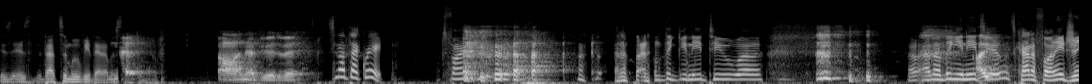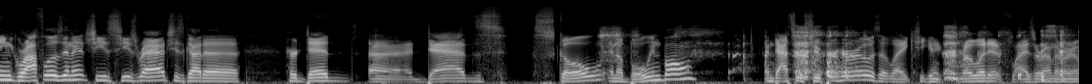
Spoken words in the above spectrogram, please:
Is is that's the movie that I was thinking of? Oh, I never heard of it. It's not that great. It's fine. I don't, I don't think you need to. Uh, I don't think you need I- to. It's kind of funny. Janeane Garofalo's in it. She's she's rad. She's got a her dead uh, dad's skull in a bowling ball, and that's her superhero. Is that like she can throw it, it flies around the room.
